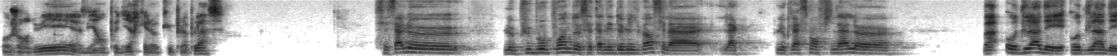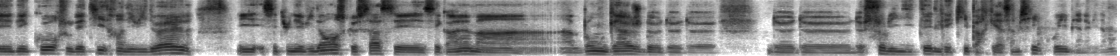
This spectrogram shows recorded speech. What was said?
aujourd'hui, eh bien, on peut dire qu'elle occupe la place. C'est ça le, le, plus beau point de cette année 2020, c'est la, la, le classement final euh, bah, au-delà des, au-delà des, des, courses ou des titres individuels, c'est une évidence que ça, c'est, c'est quand même un, un, bon gage de, de, de, de, de solidité de l'équipe Arkea Samsic, oui, bien évidemment.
